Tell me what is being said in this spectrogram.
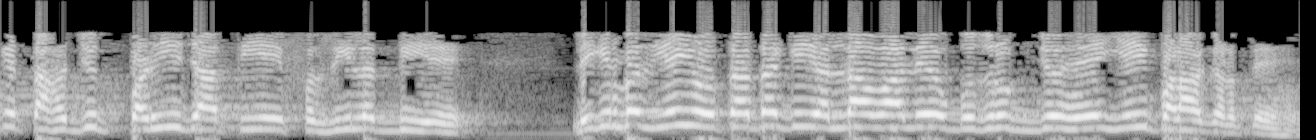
کہ تحجد پڑھی جاتی ہے، فضیلت بھی ہے، لیکن بس یہی ہوتا تھا کہ اللہ والے بزرگ جو ہیں یہی پڑھا کرتے ہیں۔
